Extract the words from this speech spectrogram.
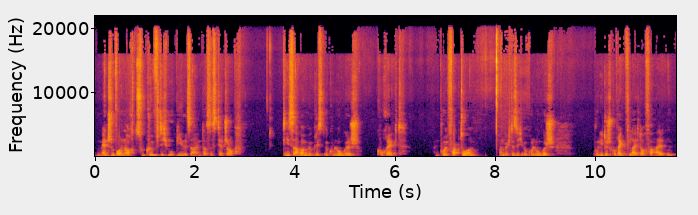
Menschen wollen auch zukünftig mobil sein. Das ist der Job. Dies aber möglichst ökologisch, korrekt. Ein Pull-Faktor. Man möchte sich ökologisch politisch korrekt vielleicht auch verhalten.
